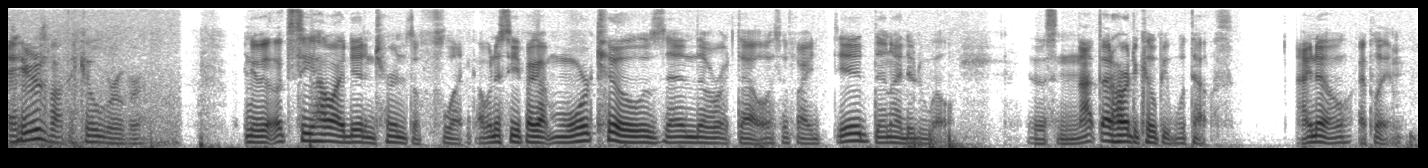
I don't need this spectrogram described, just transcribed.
And he was about to kill Grover. Anyway, let's see how I did in terms of flank. I want to see if I got more kills than the Dallas. If I did, then I did well. It's not that hard to kill people with Dallas. I know, I play him.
